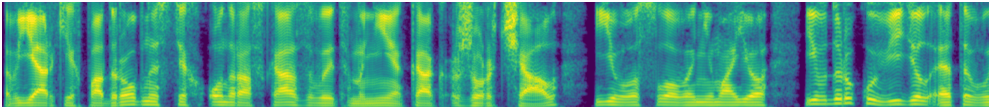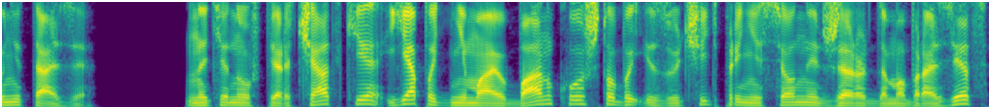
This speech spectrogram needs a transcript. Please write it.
В ярких подробностях он рассказывает мне, как журчал, его слово не мое, и вдруг увидел это в унитазе. Натянув перчатки, я поднимаю банку, чтобы изучить принесенный Джеральдом образец,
